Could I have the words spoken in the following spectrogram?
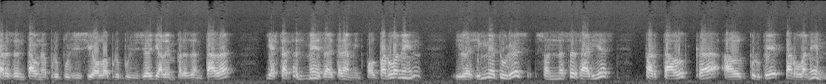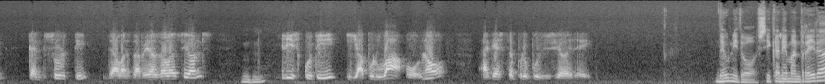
presentar una proposició. La proposició ja l'hem presentada, ja ha estat admesa a tràmit pel Parlament i les signatures són necessàries per tal que el proper Parlament que en surti de les darreres eleccions Uh -huh. i discutir i aprovar o no aquesta proposició de llei. Déu nhi sí que anem enrere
